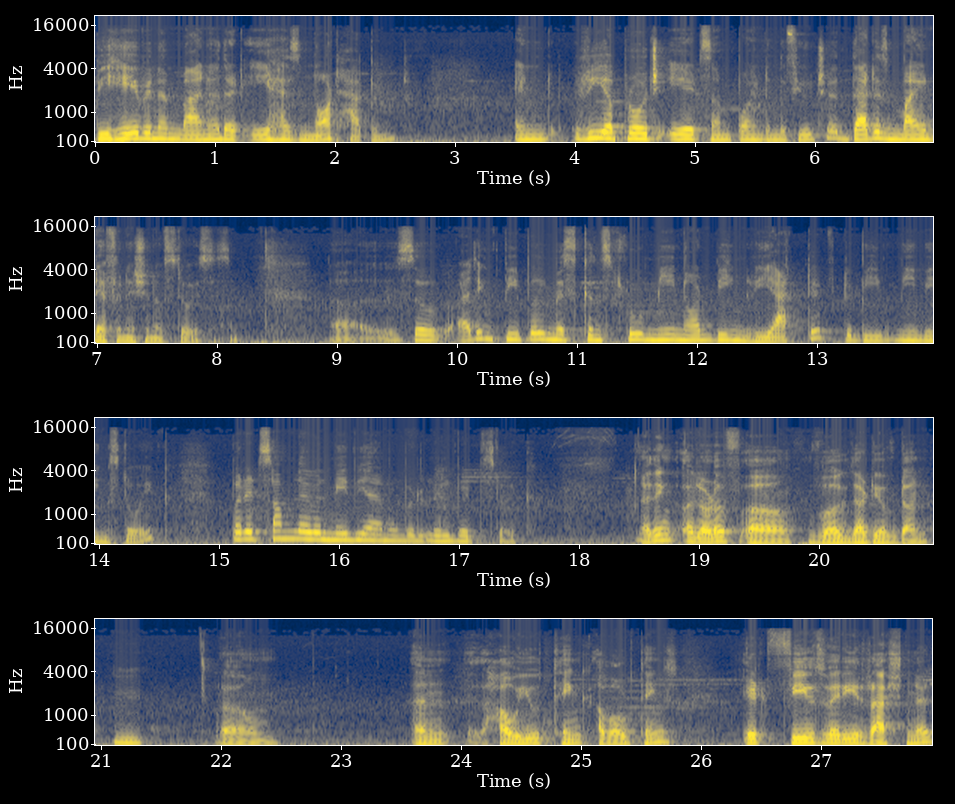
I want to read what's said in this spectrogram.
behave in a manner that A has not happened, and reapproach A at some point in the future. That is my definition of stoicism. Uh, so I think people misconstrue me not being reactive to be me being stoic, but at some level maybe I'm a bit, little bit stoic. I think a lot of uh, work that you have done Mm um, and how you think about things, it feels very rational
